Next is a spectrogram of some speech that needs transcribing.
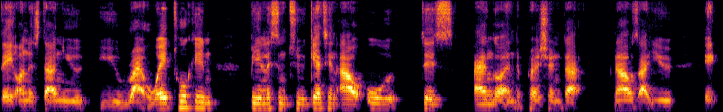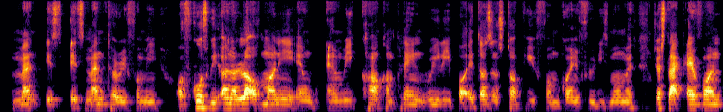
they understand you you right away, talking, being listened to, getting out all this anger and depression that now's at you. It meant it's it's mandatory for me. Of course, we earn a lot of money and and we can't complain really, but it doesn't stop you from going through these moments. Just like everyone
